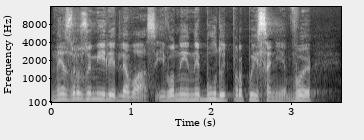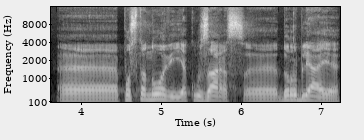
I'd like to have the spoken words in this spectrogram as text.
незрозумілі для вас, і вони не будуть прописані в е, постанові, яку зараз е, доробляє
